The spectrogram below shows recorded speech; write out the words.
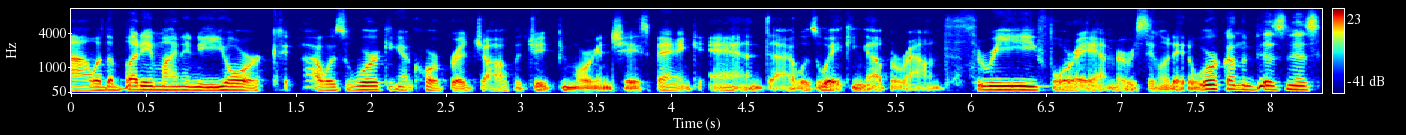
uh, with a buddy of mine in New York, I was working a corporate job with J.P. Morgan Chase Bank, and I was waking up around three, four a.m. every single day to work on the business,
